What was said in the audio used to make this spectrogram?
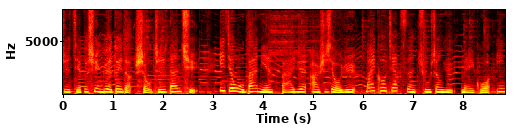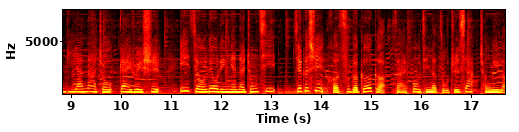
是杰克逊乐队的首支单曲。一九五八年八月二十九日，Michael Jackson 出生于美国印第安纳州盖瑞市。一九六零年代中期，杰克逊和四个哥哥在父亲的组织下成立了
